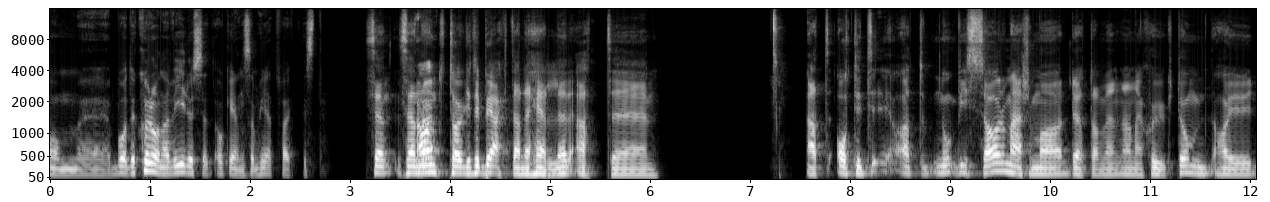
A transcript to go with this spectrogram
om eh, både coronaviruset och ensamhet faktiskt. Sen, sen Ja. har jag inte tagit i beaktande heller att, eh, att, 80, att no, vissa av de här som har dött av en annan sjukdom har ju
